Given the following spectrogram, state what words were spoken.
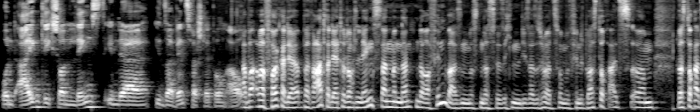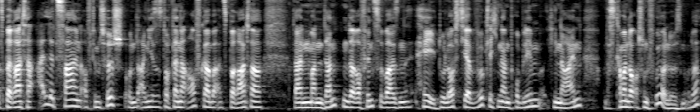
und eigentlich schon längst in der Insolvenzverschleppung auch. Aber, aber Volker, der Berater, der hätte doch längst seinen Mandanten darauf hinweisen müssen, dass er sich in dieser Situation befindet. Du hast doch als, ähm, du hast doch als Berater alle Zahlen auf dem Tisch und eigentlich ist es doch deine Aufgabe als Berater, deinen Mandanten darauf hinzuweisen, hey, du läufst ja wirklich in ein Problem hinein und das kann man doch auch schon früher lösen, oder?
